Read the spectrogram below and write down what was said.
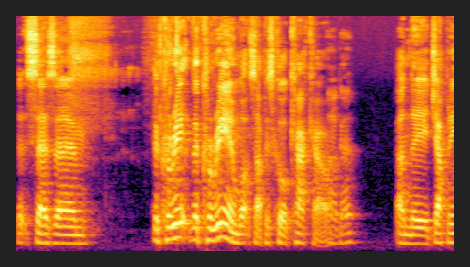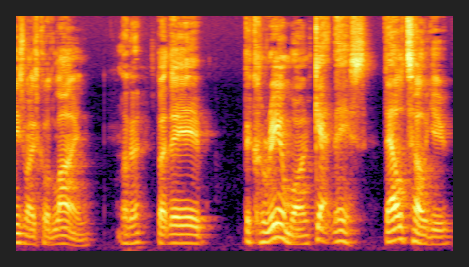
that says um, the Korea the Korean WhatsApp is called Kakao, okay. and the Japanese one is called Line. Okay. But the the Korean one, get this, they'll tell you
